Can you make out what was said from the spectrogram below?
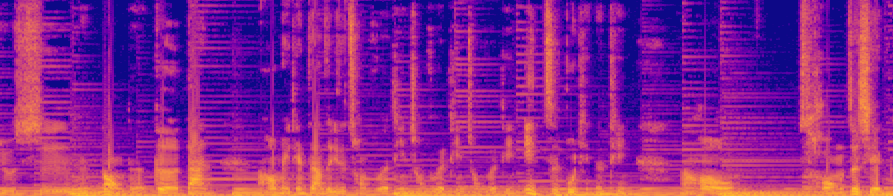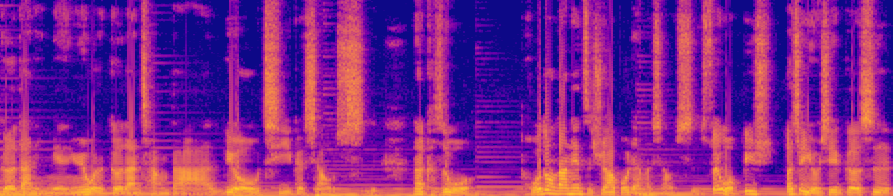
就是弄的歌单，然后每天这样子一直重复的听，重复的听，重复的听，一直不停的听，然后。从这些歌单里面，因为我的歌单长达六七个小时，那可是我活动当天只需要播两个小时，所以我必须，而且有些歌是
